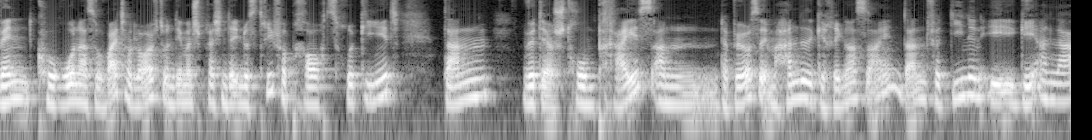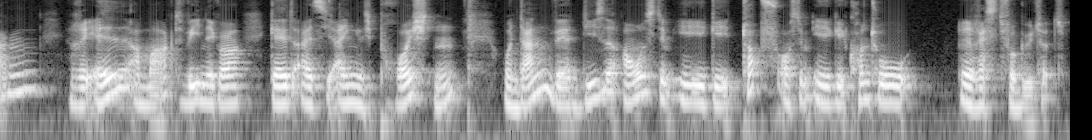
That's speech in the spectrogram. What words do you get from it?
wenn Corona so weiterläuft und dementsprechend der Industrieverbrauch zurückgeht, dann wird der Strompreis an der Börse im Handel geringer sein, dann verdienen EEG-Anlagen reell am Markt weniger Geld, als sie eigentlich bräuchten. Und dann werden diese aus dem EEG-Topf, aus dem EEG-Konto restvergütet.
